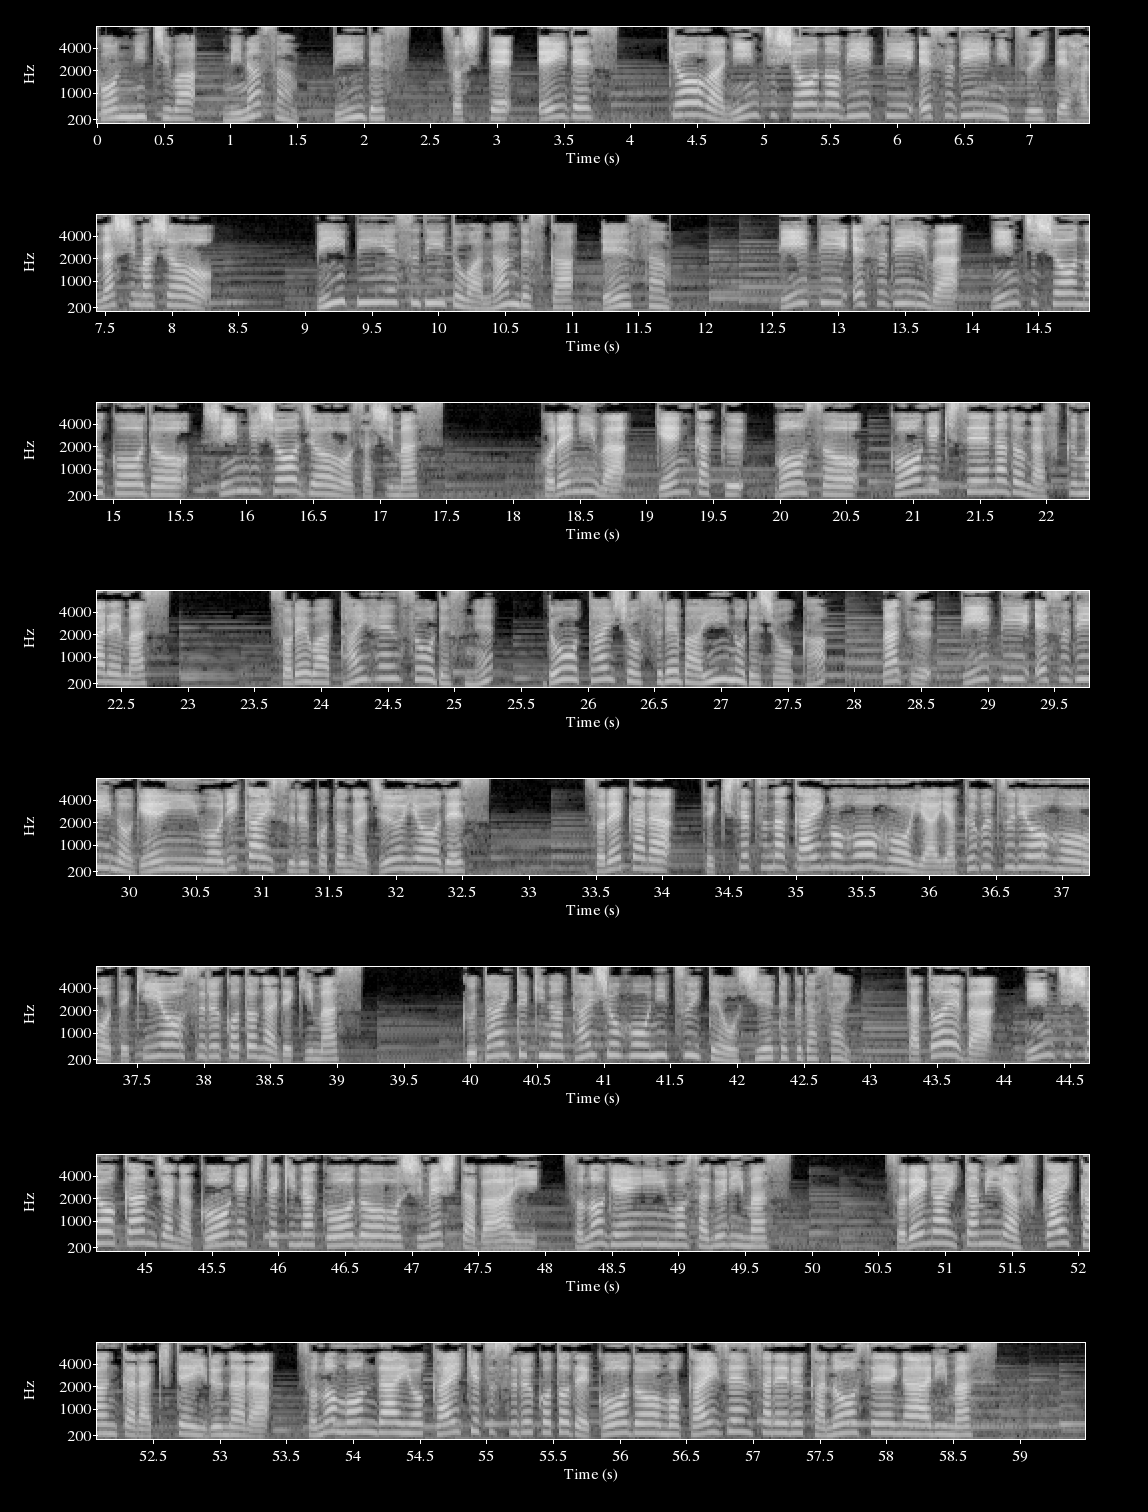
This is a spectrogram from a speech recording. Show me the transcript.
こんにちは、皆さん、B です。そして、A です。今日は認知症の BPSD について話しましょう。BPSD とは何ですか ?A さん。BPSD は、認知症の行動、心理症状を指します。これには、幻覚、妄想、攻撃性などが含まれます。それは大変そうですね。どう対処すればいいのでしょうか？まず、BPSD の原因を理解することが重要です。それから、適切な介護方法や薬物療法を適用することができます。具体的な対処法について教えてください。例えば、認知症患者が攻撃的な行動を示した場合、その原因を探ります。それが痛みや不快感から来ているなら、その問題を解決することで行動も改善される可能性があります。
